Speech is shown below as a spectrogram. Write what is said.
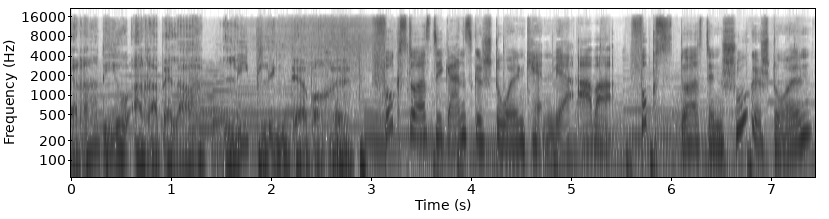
Der Radio Arabella, Liebling der Woche. Fuchs, du hast die Gans gestohlen, kennen wir. Aber Fuchs, du hast den Schuh gestohlen.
